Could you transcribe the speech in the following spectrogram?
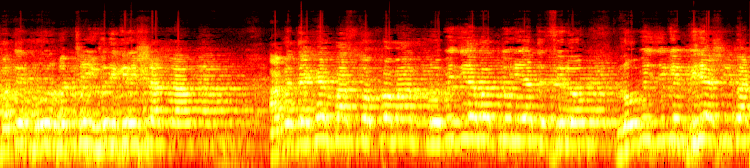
ক্ষতির মূল হচ্ছে ইহুদি খ্রিস্টানরা। আপনি দেখেন বাস্তব প্রমাণ নবীজি আমার দুনিয়াতে ছিল। নবীজিকে বিরাশি বার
